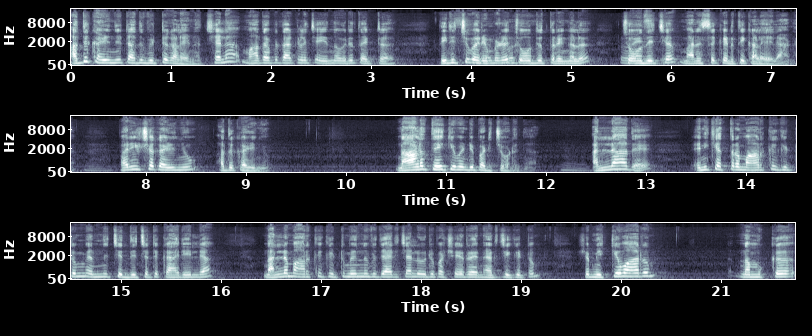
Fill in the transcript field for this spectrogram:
അത് കഴിഞ്ഞിട്ട് അത് വിട്ടുകളയണം. ചില മാതാപിതാക്കൾ ചെയ്യുന്ന ഒരു തെറ്റ് തിരിച്ചു വരുമ്പോൾ ചോദ്യോത്തരങ്ങൾ ചോദിച്ച് മനസ്സ് കെടുത്തി കളയലാണ്. പരീക്ഷ കഴിഞ്ഞു അത് കഴിഞ്ഞു. നാളത്തേക്ക് വേണ്ടി പഠിച്ചു തുടങ്ങുക. അല്ലാതെ എനിക്ക് എത്ര മാർക്ക് കിട്ടും എന്ന് ചിന്തിച്ചിട്ട് കാര്യമില്ല. നല്ല മാർക്ക് കിട്ടുമെന്ന് വിചാരിച്ചാൽ ഒരു പക്ഷേ ഒരു എനർജി കിട്ടും. പക്ഷെ മിക്കവാറും നമുക്ക്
